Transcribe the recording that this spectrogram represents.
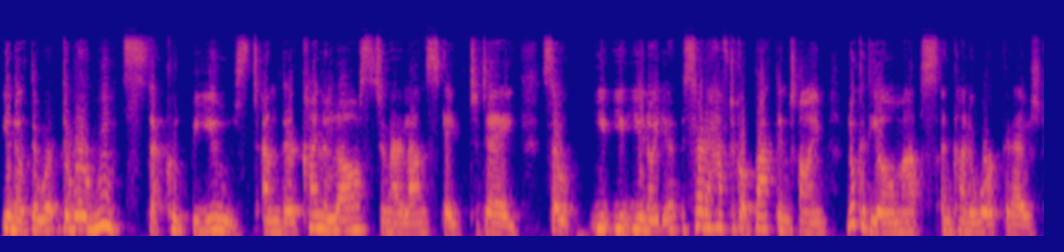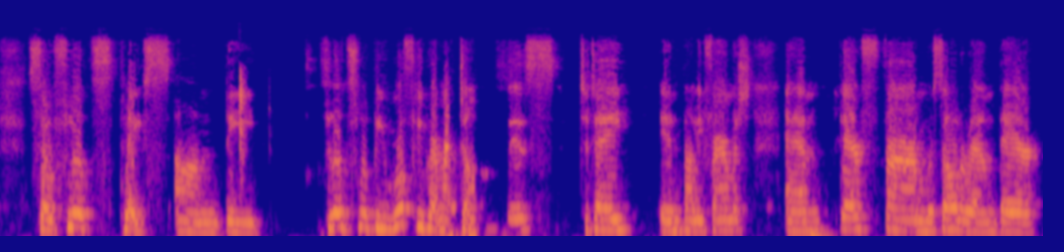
you know there were there were routes that could be used and they're kind of lost in our landscape today. So you, you you know you sort of have to go back in time look at the old maps and kind of work it out. So floods place on the floods would be roughly where mcdonald's is today in ballyfermot. Um, their farm was all around there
